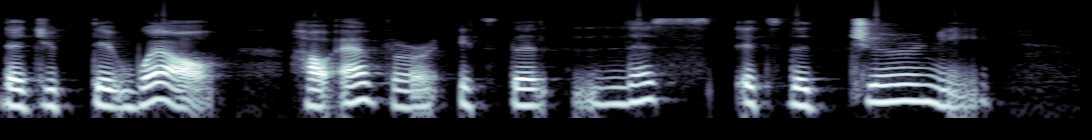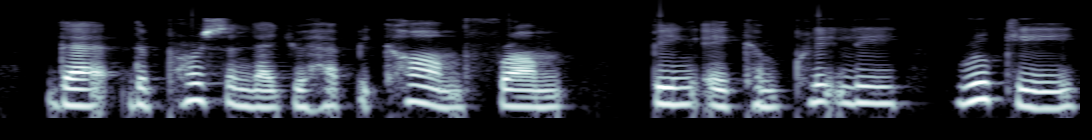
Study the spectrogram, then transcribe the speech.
that you did well. However, it's the less it's the journey that the person that you have become from being a completely rookie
